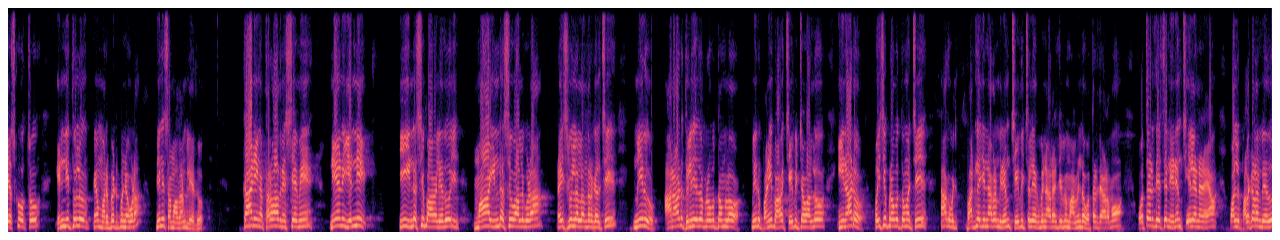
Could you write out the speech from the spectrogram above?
చేసుకోవచ్చు. ఎన్నితులు మేము మరపెట్టుకున్నా కూడా దీనికి సమాధానం లేదు. కానీ ఇంకా తర్వాత నిశ్చయమే నేను ఎన్ని ఈ ఇండస్ట్రీ బాగలేదు మా ఇండస్ట్రీ వాళ్ళు కూడా రైస్ మిల్లర్లు అందరూ కలిసి మీరు ఆనాడు తెలుగుదేశం ప్రభుత్వంలో మీరు పని బాగా చేపించేవాళ్ళు ఈనాడు వైసీ ప్రభుత్వం వచ్చి నాకు పార్టీలో చిన్నా కూడా మీరేం చేపించలేకపోయినారని చెప్పి మా మీద ఒత్తిడి తేవడము ఒత్తిడి తెస్తే నేనేం చేయలేనయా వాళ్ళు పలకడం లేదు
